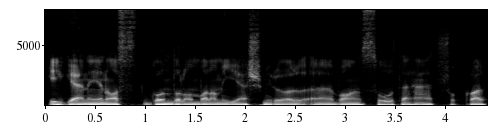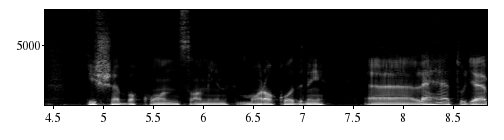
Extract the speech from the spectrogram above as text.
Igen, én azt gondolom valami ilyesmiről van szó, tehát sokkal kisebb a konc, amin marakodni lehet. Ugye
